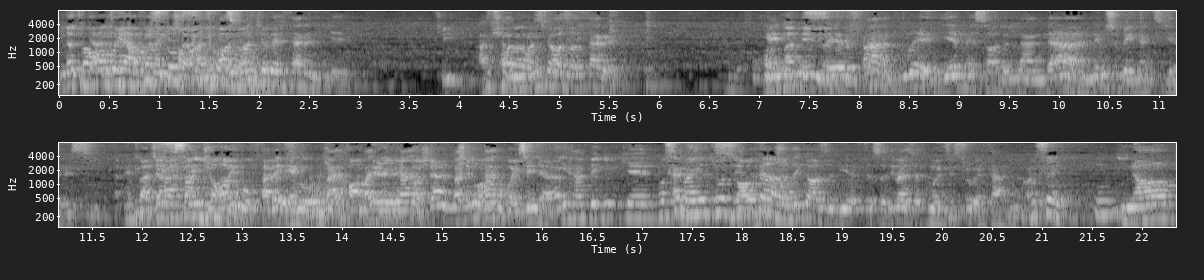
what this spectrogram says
اینا تو دهه اول آلمان که بهتره دیگه. چی؟ از آلمان که آزادتره. یعنی صرفا روی یه مثال لندن نمیشه به این نتیجه رسید. بچه هستن جاهای مختلف یعنی بعد کامپیریبل باشن بعد میشه با هم مقایسه کرد هم بگیم که حسین من یه توضیح بدم. شده که آزادی اقتصادی وضعیت محیط رو بهتر می‌کنه. حسین اینا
